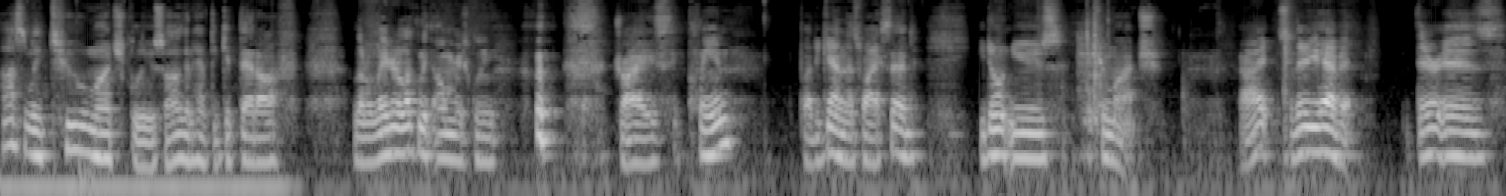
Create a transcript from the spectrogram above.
possibly too much glue. So I'm gonna have to get that off a little later. Luckily Elmer's glue dries clean. But again, that's why I said you don't use too much. All right, so there you have it. There is,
